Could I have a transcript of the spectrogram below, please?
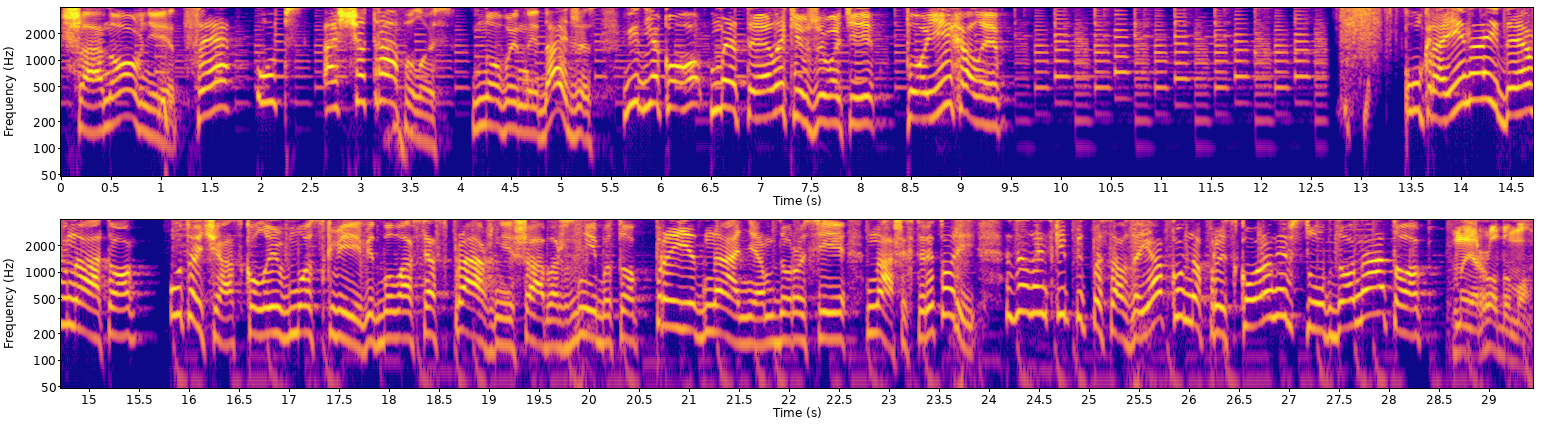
Шановні, це упс. А що трапилось? Новинний дайджест, від якого метелики в животі. Поїхали! Україна йде в НАТО. У той час, коли в Москві відбувався справжній шабаш з нібито приєднанням до Росії наших територій, Зеленський підписав заявку на прискорений вступ до НАТО. Ми робимо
